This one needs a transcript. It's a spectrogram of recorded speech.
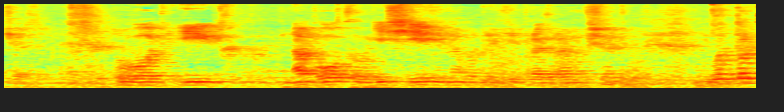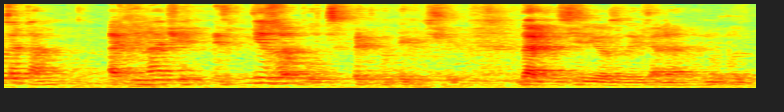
сейчас. Вот, и Набоков, Есенина, вот эти программы, все это. Вот только там. А иначе не забудут. Даже серьезные каналы. Ну, вот.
